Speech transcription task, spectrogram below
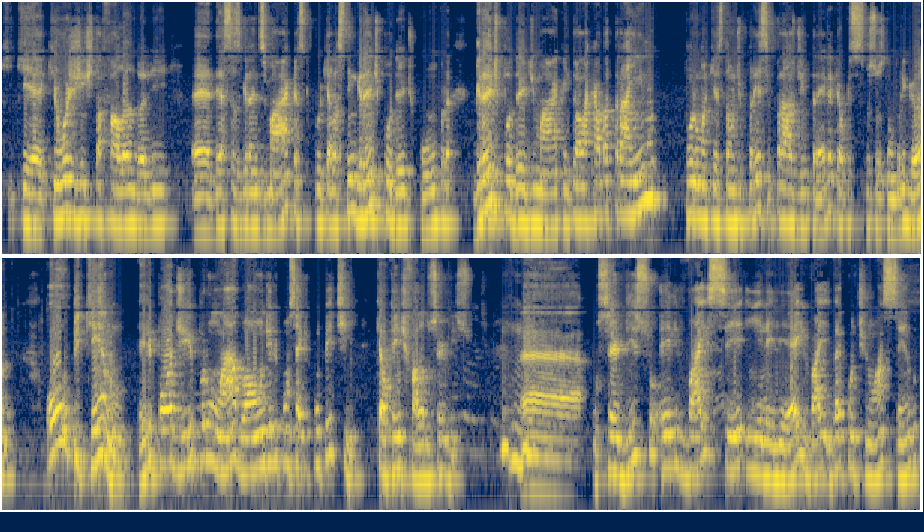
que, que é que hoje a gente está falando ali é, dessas grandes marcas, porque elas têm grande poder de compra, grande poder de marca, então ela acaba traindo por uma questão de preço e prazo de entrega, que é o que essas pessoas estão brigando. Ou o pequeno, ele pode ir por um lado aonde ele consegue competir, que é o que a gente fala do serviço. Uhum. É, o serviço ele vai ser e ele, ele é e vai, vai continuar sendo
